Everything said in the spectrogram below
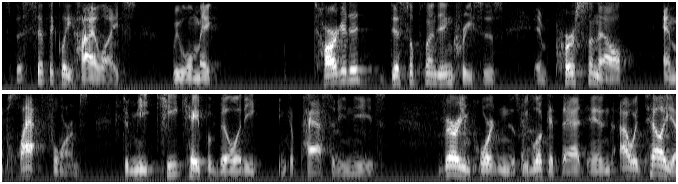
specifically highlights we will make targeted, disciplined increases in personnel and platforms to meet key capability and capacity needs. Very important as we look at that. And I would tell you,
